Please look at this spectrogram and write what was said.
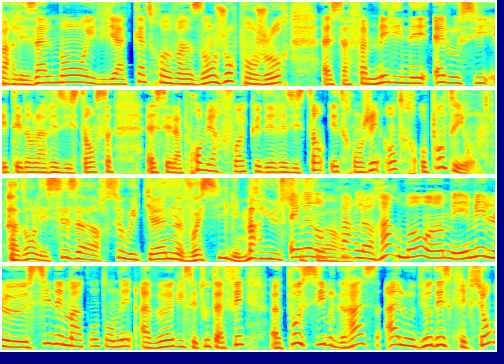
par les Allemands il y a 80 ans, jour pour jour. Sa femme Mélinée, elle aussi, était dans la résistance. C'est la première fois que des résistants étrangers entrent au Panthéon. Avant les Césars ce week-end, voici les Marius. Et oui, on en parle rarement, hein, mais aimer le cinéma quand on est aveugle, c'est tout à fait euh, possible grâce à l'audio-description.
